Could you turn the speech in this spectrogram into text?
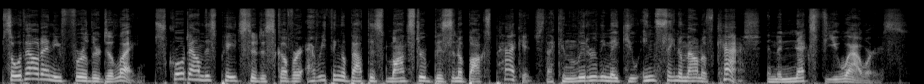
So without any further delay, scroll down this page to discover everything about this monster Biz in a Box package that can literally make you insane amount of cash in the next few hours.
